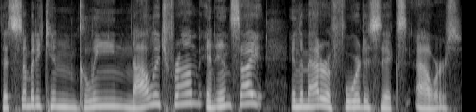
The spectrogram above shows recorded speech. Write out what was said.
that somebody can glean knowledge from and insight in the matter of four to six hours.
